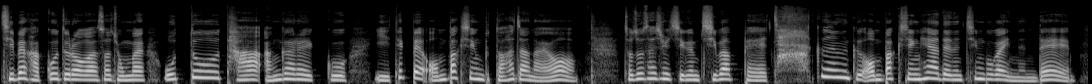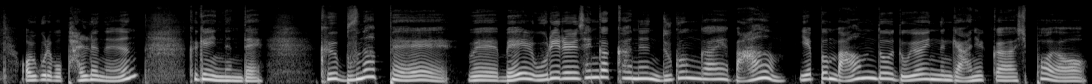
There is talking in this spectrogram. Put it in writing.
집에 갖고 들어가서 정말 옷도 다 안 갈아입고 이 택배 unboxing부터 하잖아요. 저도 사실 지금 집 앞에 작은 그 unboxing 해야 되는 친구가 있는데 얼굴에 뭐 바르는 그게 있는데 그 문 앞에 왜 매일 우리를 생각하는 누군가의 마음, 예쁜 마음도 놓여 있는 게 아닐까 싶어요.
